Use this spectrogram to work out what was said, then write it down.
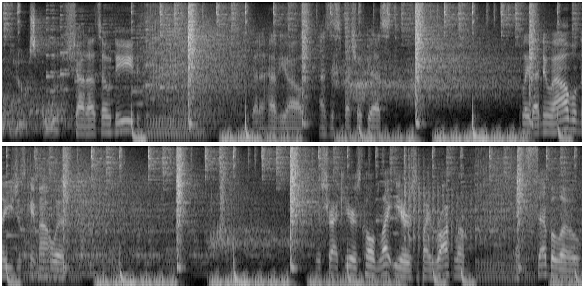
Shout out to Odeed. Gotta have you out as a special guest. Play that new album that you just came out with. This track here is called Light Years by Rocklum and Cebolo.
